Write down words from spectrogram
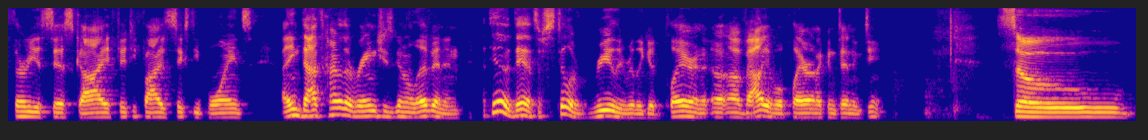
30 assist guy, 55, 60 points. I think that's kind of the range he's going to live in. And at the end of the day, that's still a really, really good player and a, a valuable player on a contending team. So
